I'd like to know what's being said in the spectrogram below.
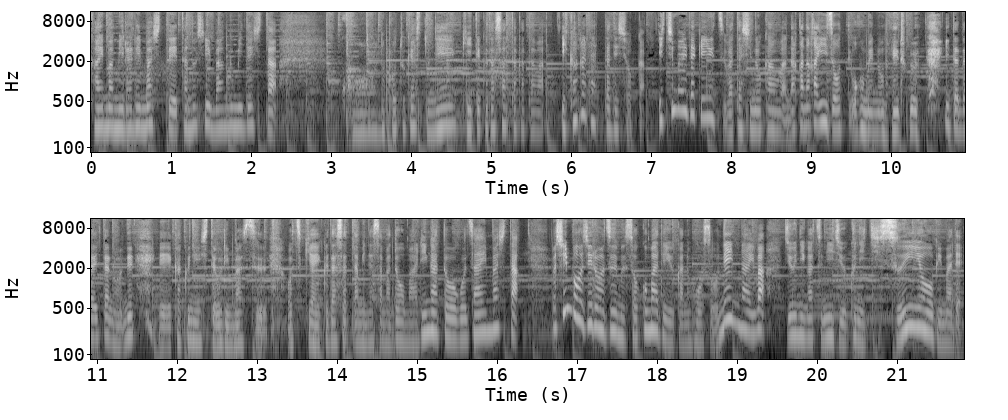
垣間見られまして楽しい番組でした。このポッドキャストね聞いてくださった方はいかがだったでしょうか？一名だけ唯一私の勘はなかなかいいぞってお褒めのメール いただいたのをね、えー確認しております。お付き合いくださった皆様どうもありがとうございました。辛坊治郎ズームそこまで言うかの放送年内は12月29日水曜日まで。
